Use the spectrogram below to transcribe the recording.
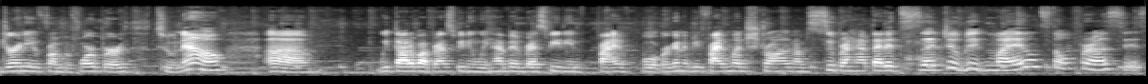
journey from before birth to now, uh, we thought about breastfeeding. We have been breastfeeding five, well, we're going to be five months strong. I'm super happy that it's such a big milestone for us, isn't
